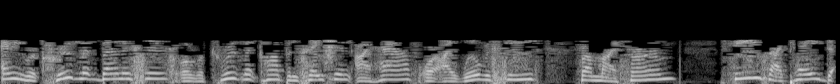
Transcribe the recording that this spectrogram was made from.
Any recruitment bonuses or recruitment compensation I have or I will receive from my firm fees I paid to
